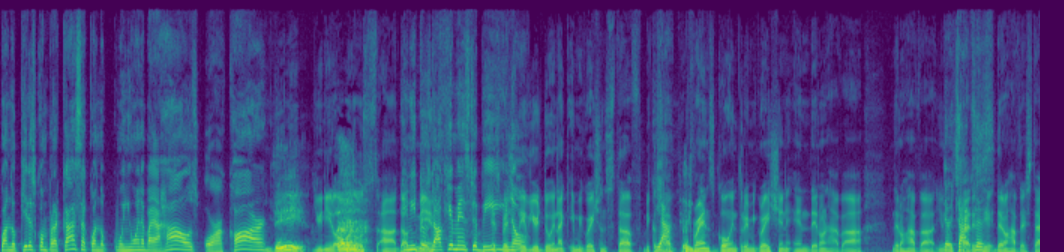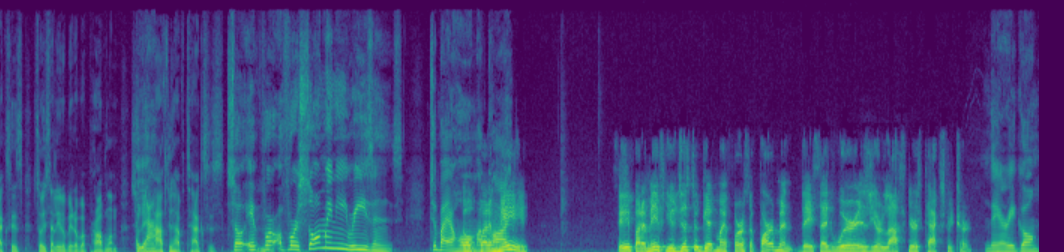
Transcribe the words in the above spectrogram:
cuando quieres comprar casa, cuando when you want to buy a house or a car, You Sí. need, you need all those uh, documents. you need those documents to be, especially you know, if you're doing like immigration stuff because Yeah. I have friends going through immigration and they don't have uh they don't have uh you know Their status taxes. here, they don't have their taxes so it's a little bit of a problem so Yeah. they have to have taxes so if, for Mm-hmm. for so many reasons to buy a So home, a para car. me, see, para me, if you just to get my first apartment, they said, "Where is your last year's tax return?" There you go.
